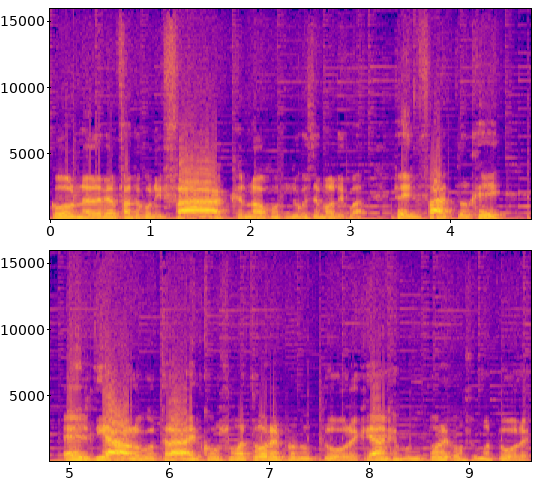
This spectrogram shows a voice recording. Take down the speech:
con, l'abbiamo fatto con i FAC, no? con tutte queste mode qua, cioè il fatto che è il dialogo tra il consumatore e il produttore, che è anche produttore e consumatore,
